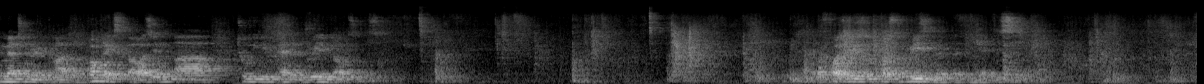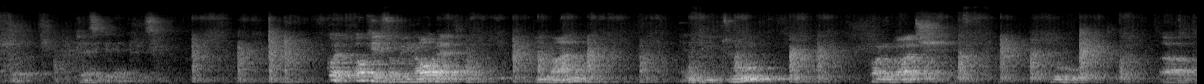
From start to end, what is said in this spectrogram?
imaginary part of the complex Gaussian are two independent real Gaussians. Of course, this is of course the reason that, that we get this classical entries. Good, okay, so we know that B1 and B2 converge to uh,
